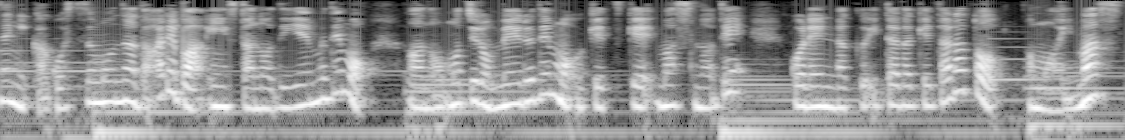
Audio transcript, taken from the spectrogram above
何かご質問などあれば、インスタの DM でも、あの、もちろんメールでも受け付けますので、ご連絡いただけたらと思います。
